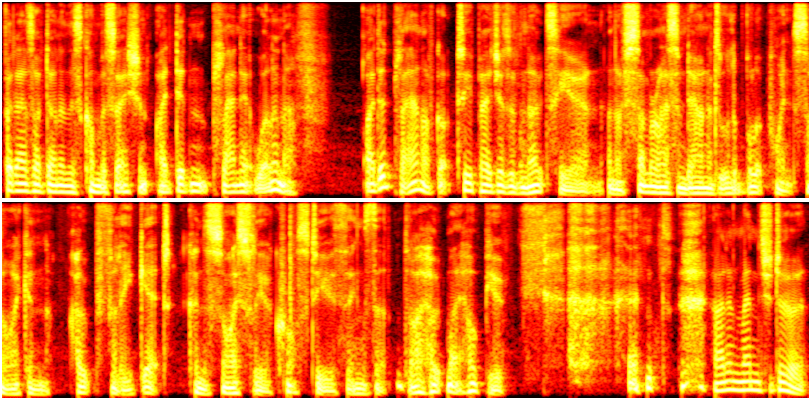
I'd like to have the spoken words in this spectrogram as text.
But as I've done in this conversation, I didn't plan it well enough. I did plan. I've got two pages of notes here, and, and I've summarized them down into little bullet points so I can hopefully get concisely across to you things that, that I hope might help you. and I didn't manage to do it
